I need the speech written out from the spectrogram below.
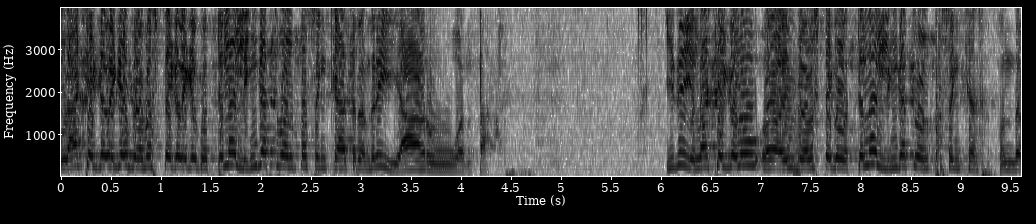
ಇಲಾಖೆಗಳಿಗೆ, ವ್ಯವಸ್ಥೆಗಳಿಗೆ ಗೊತ್ತಿಲ್ಲ ಲಿಂಗತ್ವ ಅಲ್ಪಸಂಖ್ಯಾತರು ಅಂದ್ರೆ ಯಾರು ಅಂತ. ಇದೇ ಇಲಾಖೆಗಳು ಈ ವ್ಯವಸ್ಥೆಗಳು ಗೊತ್ತಿಲ್ಲ ಲಿಂಗತ್ವ ಅಲ್ಪಸಂಖ್ಯಾ, ಒಂದು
